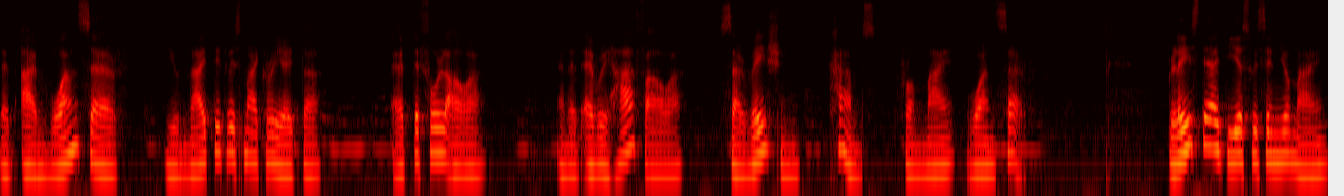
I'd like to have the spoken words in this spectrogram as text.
that I'm one self united with my Creator at the full hour, and at every half hour, salvation comes from my one self. Place the ideas within your mind,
